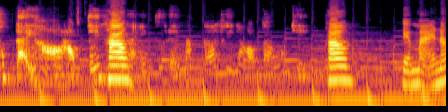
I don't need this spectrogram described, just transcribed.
thúc đẩy họ học tiếp không. em cứ để mặt đó khi nào họ cần không chị? Không. Kệ mẹ nó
